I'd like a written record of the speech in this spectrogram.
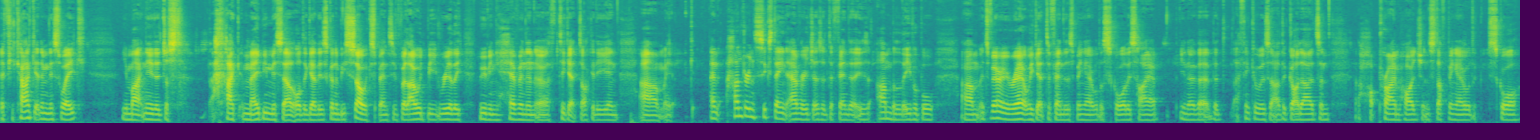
if you can't get him this week, you might need to just maybe miss out altogether. It's going to be so expensive, but I would be really moving heaven and earth to get Docherty in. Um, and 116 average as a defender is unbelievable. Um, it's very rare we get defenders being able to score this high you know the the I think it was uh, the Goddards and uh, Prime Hodge and stuff being able to score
